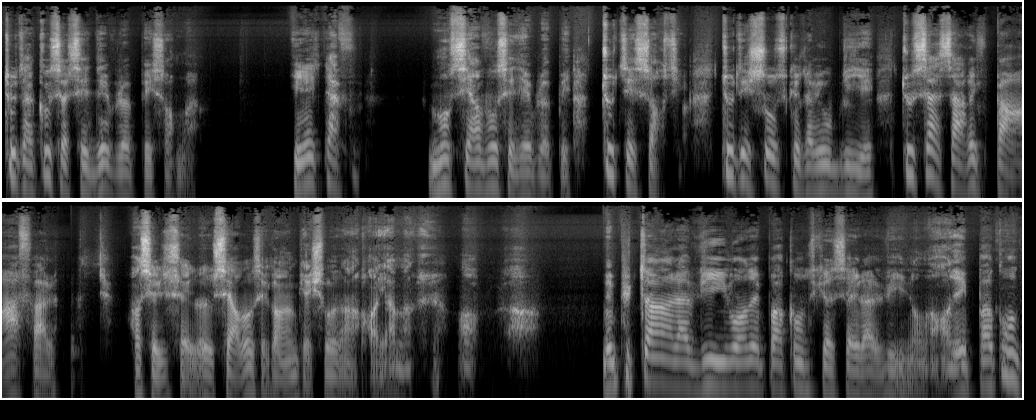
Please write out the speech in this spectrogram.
tout à coup, ça s'est développé sans moi. Il est à... Mon cerveau s'est développé. Tout est sorti. Toutes les choses que j'avais oubliées. Tout ça, ça arrive par rafale. Oh, le cerveau, c'est quand même quelque chose d'incroyable. Oh. Mais putain, la vie, vous vous rendez pas compte ce que c'est la vie, non, vous vous rendez pas compte.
